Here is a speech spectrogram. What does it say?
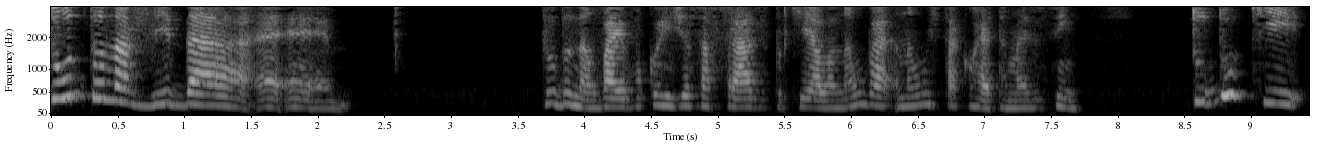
tudo na vida é, é, tudo não, vai, eu vou corrigir essa frase porque ela não vai, não está correta, mas assim, tudo que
